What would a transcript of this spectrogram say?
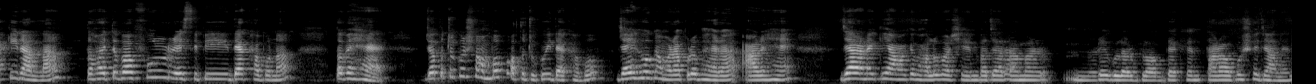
একই রান্না তো হয়তো বা ফুল রেসিপি দেখাবো না। তবে হ্যাঁ যতটুকু সম্ভব অতটুকুই দেখাবো। যাই হোক আমার আপুরো ভাইরা আর হ্যাঁ যারা নাকি আমাকে ভালোবাসেন বা যারা আমার রেগুলার ব্লগ দেখেন, তারা অবশ্যই জানেন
